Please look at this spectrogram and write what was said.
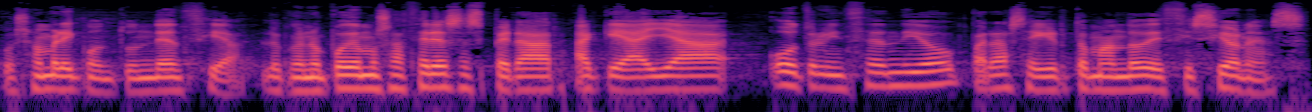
Pues hombre, y contundencia. Lo que no podemos hacer es esperar a que haya otro incendio para seguir tomando decisiones.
